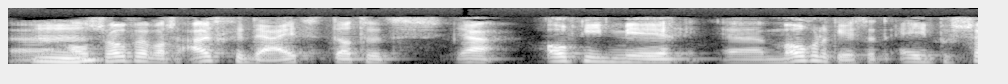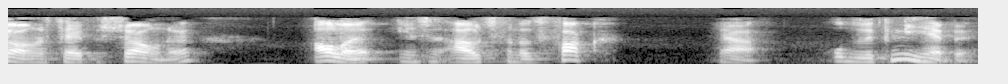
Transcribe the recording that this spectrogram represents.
uh, mm. al zover was uitgedijd dat het ja, ook niet meer uh, mogelijk is dat één persoon of twee personen alle ins en outs van het vak ja, onder de knie hebben.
